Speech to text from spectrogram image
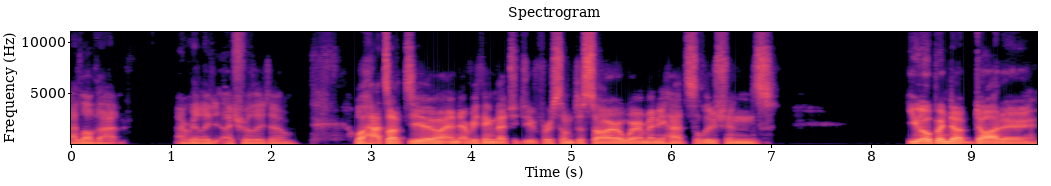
I love that. I really, I truly do. Well, hats off to you and everything that you do for some Desire Wear Many Hat Solutions. You opened up daughter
